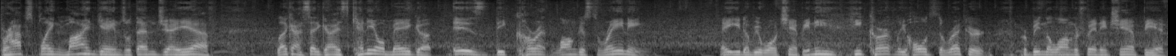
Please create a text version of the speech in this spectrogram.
perhaps playing mind games with MJF. Like I said, guys, Kenny Omega is the current longest reigning AEW World Champion. He, he currently holds the record for being the longest reigning champion.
